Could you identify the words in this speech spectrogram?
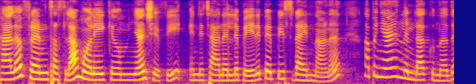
ഹലോ ഫ്രണ്ട്സ് അസ്സാം വലൈക്കും ഞാൻ ഷെഫി. എന്റെ ചാനലിന്റെ പേര് പെപ്പീസ് ഡൈൻ എന്നാണ്. അപ്പോൾ ഞാൻ ഇന്ന് ഉണ്ടാക്കുന്നത്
